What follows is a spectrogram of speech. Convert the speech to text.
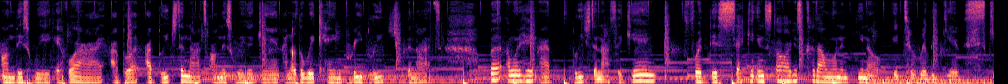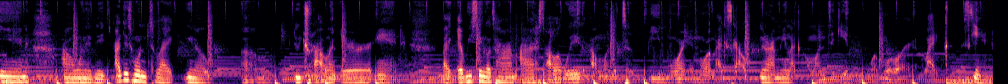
on this wig. FYI, I, ble- I bleached the knots on this wig again. I know the wig came pre-bleached with the knots, but I went ahead and I bleached the knots again for this second install just because I wanted, you know, it to really give skin. I wanted it. I just wanted to like, you know, um, do trial and error. And like every single time I style a wig, I wanted to be more and more like scalp. You know what I mean? Like I wanted to get more, more like skin.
